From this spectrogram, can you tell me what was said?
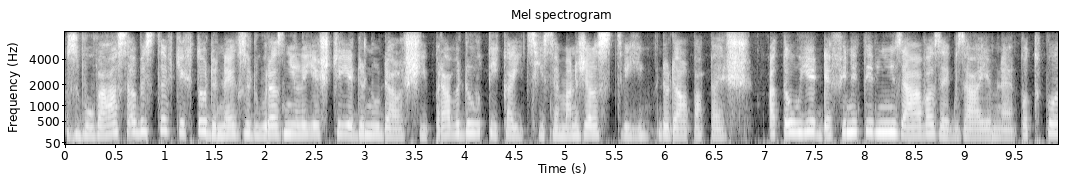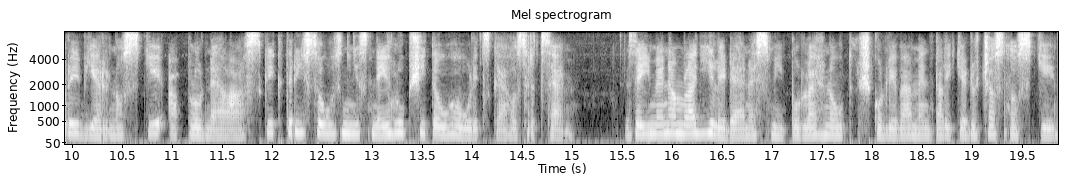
Zvu vás, abyste v těchto dnech zdůraznili ještě jednu další pravdu týkající se manželství, dodal papež. A tou je definitivní závazek vzájemné podpory, věrnosti a plodné lásky, který souzní s nejhlubší touhou lidského srdce. Zejména mladí lidé nesmí podlehnout škodlivé mentalitě dočasnosti,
